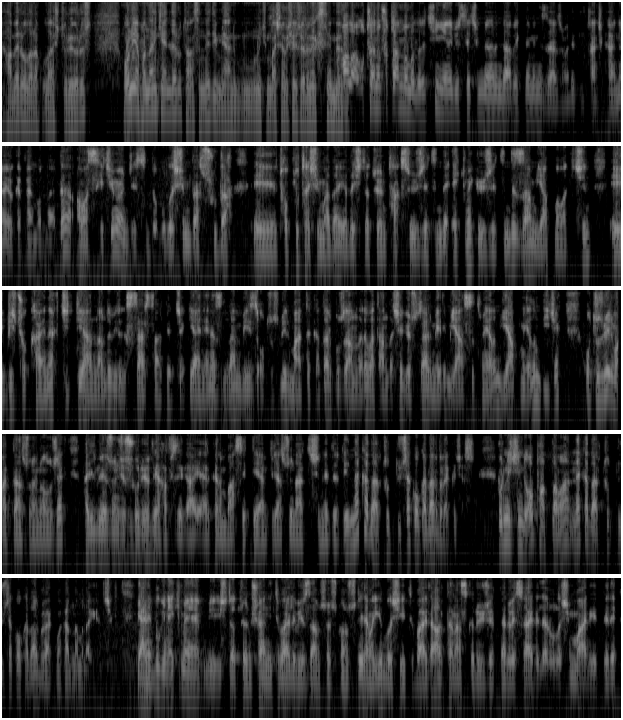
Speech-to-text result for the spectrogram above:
haber olarak ulaştırıyoruz. Onu yapanların kendileri utansın. Ne diyeyim yani bunun için başka bir şey söylemek istemiyorum. Valla utanıp utanmamaları için yeni bir seçim dönemini daha beklemeniz lazım. Öyle bir utanç kaynağı yok efendim onlarda. Ama seçim öncesinde ulaşımda, suda, e, toplu taşımada ya da işte atıyorum taksi ücretinde, ekmek ücretinde zam yapmamak için e, birçok kaynak ciddi anlamda bir ısrar sarf edecek. Yani en azından biz 31 Mart'a kadar bu zamları vatandaşa göstermeyelim, yansıtmayalım, yapmayalım diyecek. 31 Mart'tan sonra ne olacak? Halil biraz önce soruyordu ya Hafize Gaye Erkan'ın bahsettiği enflasyon artışı nedir diye. Ne kadar tuttuysak o kadar bırakacağız. Bunun içinde o patlama ne kadar tuttuysak o kadar bırakmak anlamına gelecek. Yani bugün ekmeğe işte atıyorum şu an itibariyle bir zam söz konusu değil ama yılbaşı itibariyle artan asgari ücretler vesaireler, ulaşım maliyetleri,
